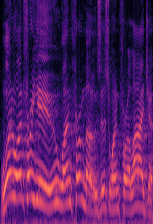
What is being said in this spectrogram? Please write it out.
One, one for you, one for Moses, one for Elijah.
